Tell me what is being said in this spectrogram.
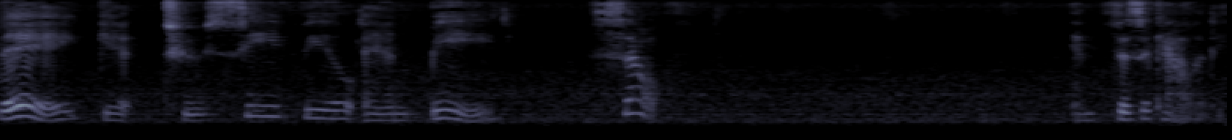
they get to see, feel, and be self in physicality.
